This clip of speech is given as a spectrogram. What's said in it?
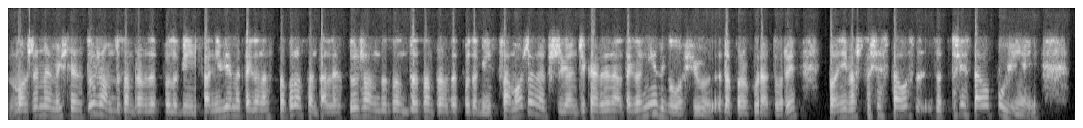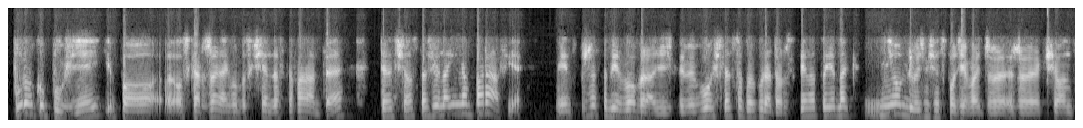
możemy myślę z dużą dozą prawdopodobieństwa, nie wiemy tego na 100%, ale z dużą dozą, dozą prawdopodobieństwa możemy przyjąć, że kardynał tego nie zgłosił do prokuratury, ponieważ to się stało, to się stało później. Pół roku później, po oskarżeniach wobec księdza Stefana D., ten ksiądz trafił na inną parafię. Więc proszę sobie wyobrazić, gdyby było śledztwo prokuratorskie, no to jednak nie moglibyśmy się spodziewać, że, że ksiądz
